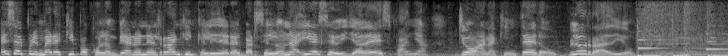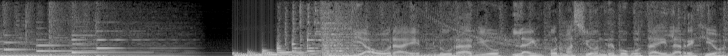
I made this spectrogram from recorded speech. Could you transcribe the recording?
es el primer equipo colombiano en el ranking que lidera el Barcelona y el Sevilla de España. Joana Quintero, Blue Radio. Y ahora en Blue Radio, la información de Bogotá y la región.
